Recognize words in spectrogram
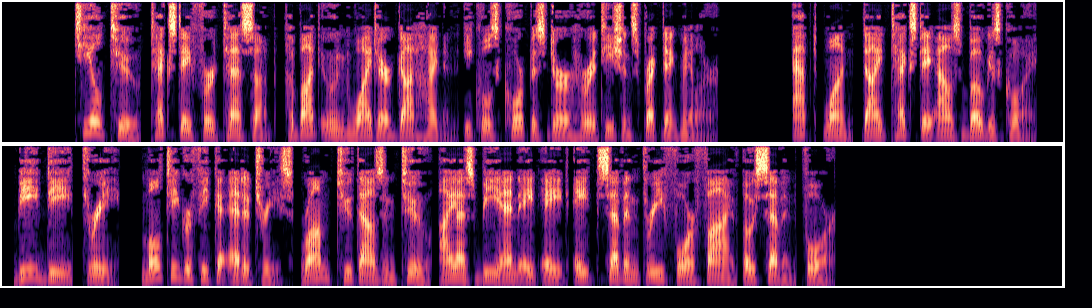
Teil 2, Texte für Tesub, Habat und Weiter Gottheiten equals Corpus der Hurritischen Sprachdenkmäler. Apt. 1, Die Texte aus Bogaskoi. B.D. 3. Multigraphica Editrice, ROM 2002, ISBN 88-87345-07-4.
